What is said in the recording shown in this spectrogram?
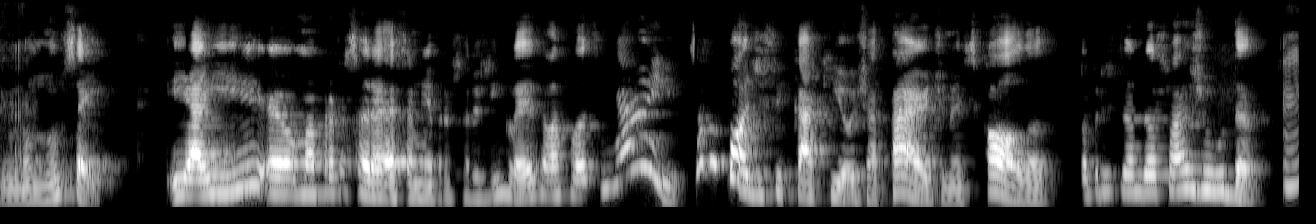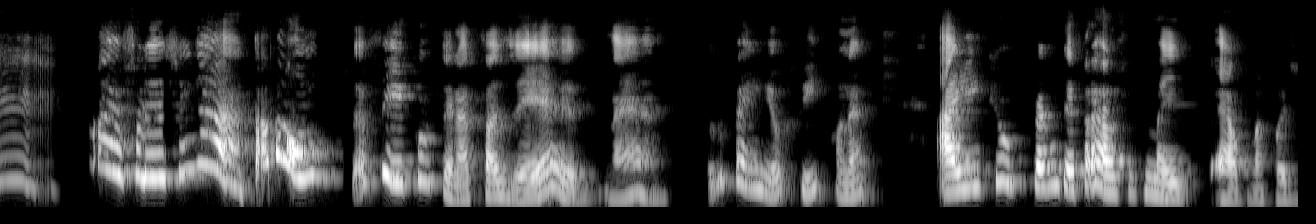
não, não sei. E aí, é, uma professora, essa minha professora de inglês, ela falou assim: ai, você não pode ficar aqui hoje à tarde na escola? Tô precisando da sua ajuda. Hum. Aí eu falei assim, ah, tá bom, eu fico, não tem nada pra fazer, né? Tudo bem, eu fico, né? Aí que eu perguntei pra ela, falei, assim, mas é alguma coisa,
